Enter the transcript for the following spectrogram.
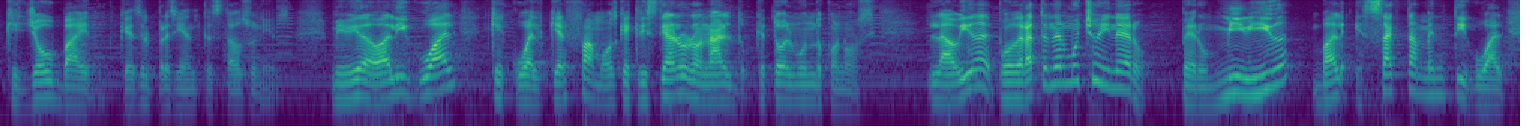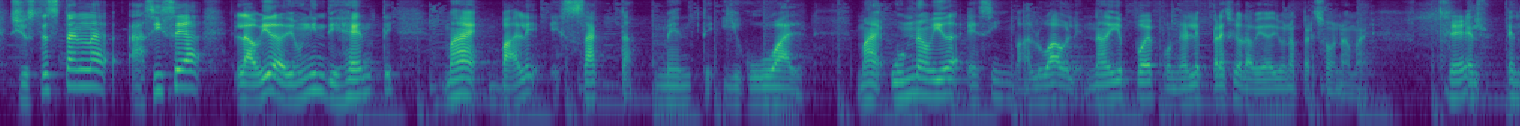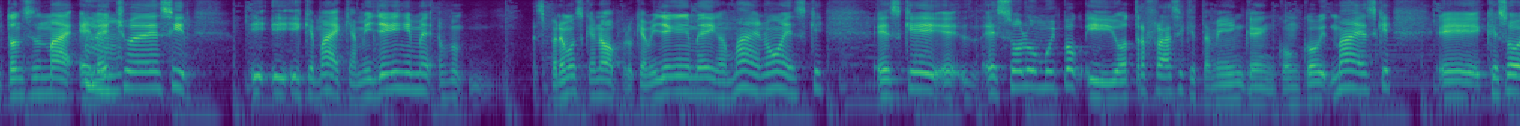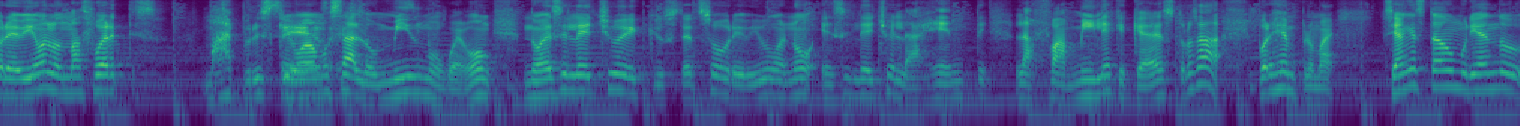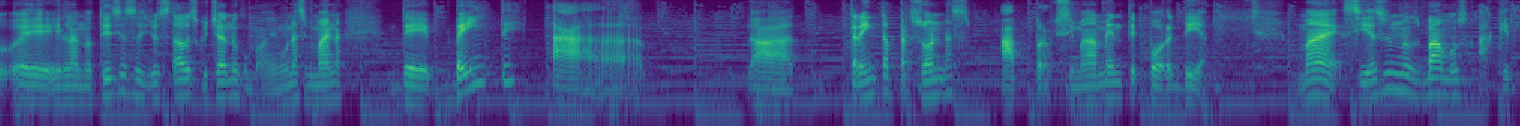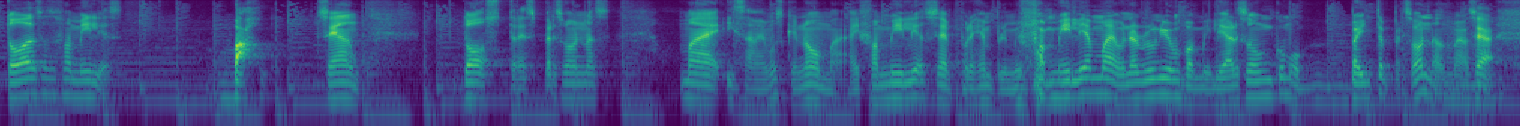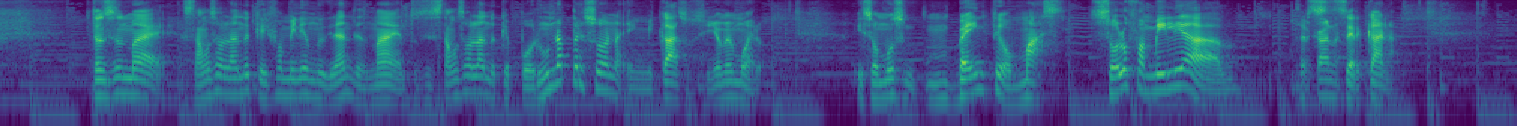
que Joe Biden, que es el presidente de Estados Unidos. Mi vida vale igual que cualquier famoso, que Cristiano Ronaldo, que todo el mundo conoce. La vida podrá tener mucho dinero, pero mi vida vale exactamente igual. Si usted está en la, así sea la vida de un indigente, mae, vale exactamente igual. Mae, una vida es invaluable. Nadie puede ponerle precio a la vida de una persona, mae. De En- hecho, entonces, mae, el hecho de decir, y, y- y que, mae, que a mí lleguen y me. Esperemos que no, pero que a mí lleguen y me digan, mae, no, es que es que eh, es solo muy poco. Y otra frase que también que con COVID, mae, es que, eh, que sobrevivan los más fuertes. Mae, pero es que Sí, vamos es- a lo mismo, huevón. No es el hecho de que usted sobreviva no, es el hecho de la gente, la familia que queda destrozada. Por ejemplo, mae, se han estado muriendo eh, en las noticias, yo he estado escuchando como en una semana, de 20 a, a 30 personas aproximadamente por día. Mae, si eso nos vamos a que todas esas familias bajo sean dos, tres personas, mae, y sabemos que no, mae, hay familias, o sea, por ejemplo, en mi familia, mae, una reunión familiar son como 20 personas, mae, o sea, entonces, mae, estamos hablando que hay familias muy grandes, mae. Entonces, estamos hablando que por una persona, en mi caso, si yo me muero, y somos 20 o más, solo familia Cercana. cercana.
